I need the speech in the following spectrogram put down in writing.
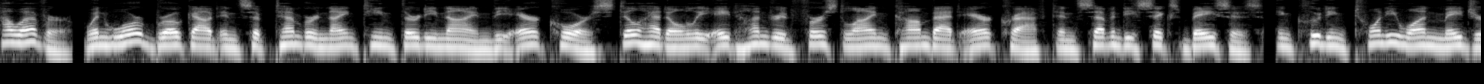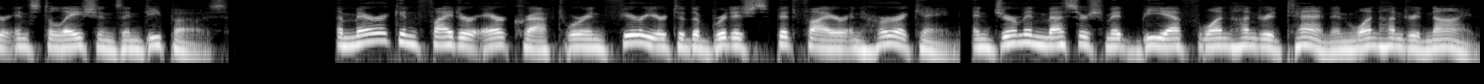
However, when war broke out in September 1939 the Air Corps still had only 800 first-line combat aircraft and 76 bases, including 21 major installations and depots. American fighter aircraft were inferior to the British Spitfire and Hurricane, and German Messerschmitt Bf 110 and 109.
